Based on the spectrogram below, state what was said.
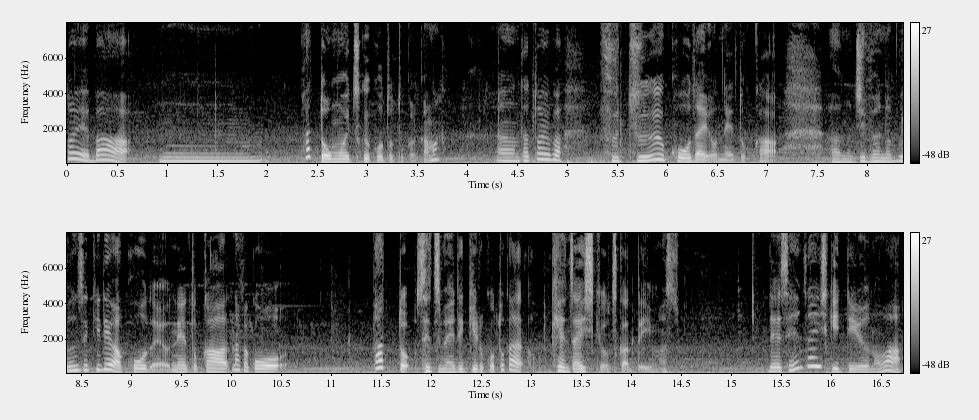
例えばうんパッと思いつくこととかかな。あ例えば普通こうだよねとかあの自分の分析ではこうだよねとかなんかこうパッと説明できることが健在意識を使っています。で潜在意識っていうのは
